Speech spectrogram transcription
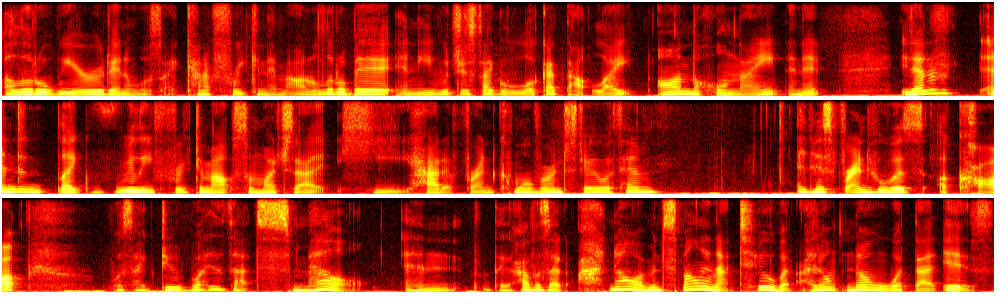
a little weird and it was like kind of freaking him out a little bit and he would just like look at that light on the whole night and it it ended ended like really freaked him out so much that he had a friend come over and stay with him. And his friend who was a cop was like dude what is that smell? And the guy was like i know i've been smelling that too but i don't know what that is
